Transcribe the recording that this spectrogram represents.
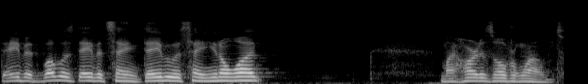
David, what was David saying? David was saying, you know what? My heart is overwhelmed.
